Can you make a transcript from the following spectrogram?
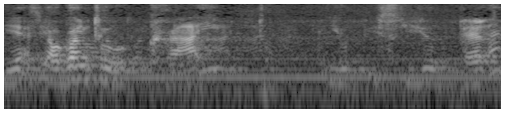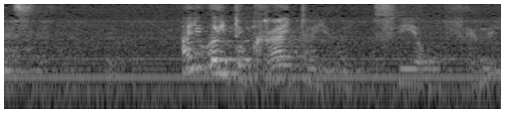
Yes, you're going to cry to you, your parents? Are you going to cry to see your family?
